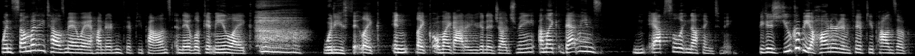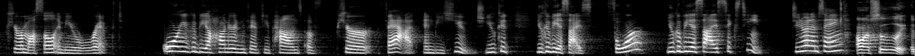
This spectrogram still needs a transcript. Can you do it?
When somebody tells me I weigh 150 pounds and they look at me like, what do you think? Like, in like, oh my God, are you gonna judge me? I'm like, that means absolutely nothing to me. Because you could be 150 pounds of pure muscle and be ripped. Or you could be 150 pounds of pure fat and be huge. You could you could be a size four, you could be a size 16. Do you know what I'm saying? Oh, absolutely.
